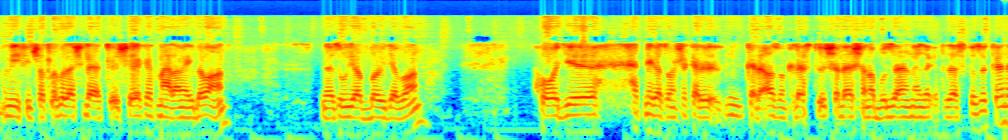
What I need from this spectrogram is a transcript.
Wi-Fi csatlakozási lehetőségeket, már amígben van, de az újabban ugye van, hogy hát még azon, se kerül, azon keresztül se lehessen abuzálni ezeket az eszközöket.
